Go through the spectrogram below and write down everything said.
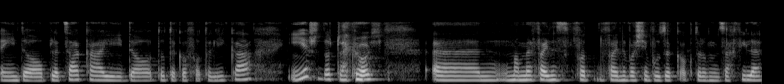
i do plecaka, i do, do tego fotelika, i jeszcze do czegoś, Mamy fajny, fajny właśnie wózek, o którym za chwilę,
